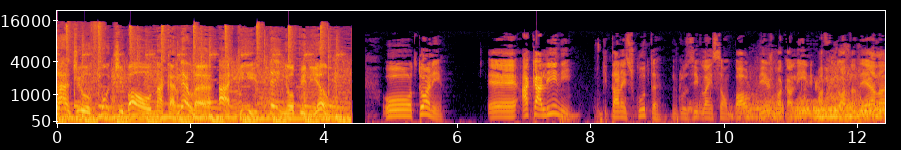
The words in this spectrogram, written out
Rádio Futebol na Canela, aqui tem opinião. Ô, Tony, é, a Kaline, que tá na escuta, inclusive lá em São Paulo, beijo pra Kaline, pra filhota dela,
